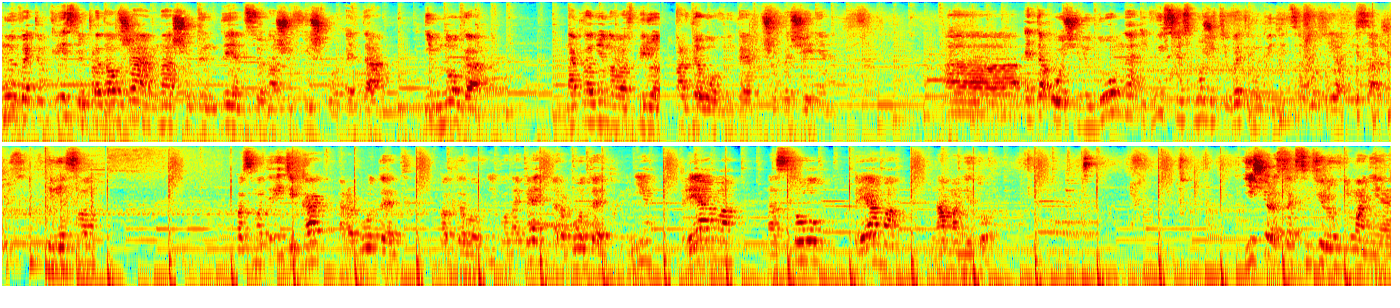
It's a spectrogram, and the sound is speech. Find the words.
Мы в этом кресле продолжаем нашу тенденцию, нашу фишку. Это немного наклоненного вперед подголовника, я прошу прощения. А, это очень удобно, и вы сейчас можете в этом убедиться. Вот я присаживаюсь в кресло. Посмотрите, как работает подголовник. Он опять работает мне прямо на стол, прямо на монитор. Еще раз акцентирую внимание,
